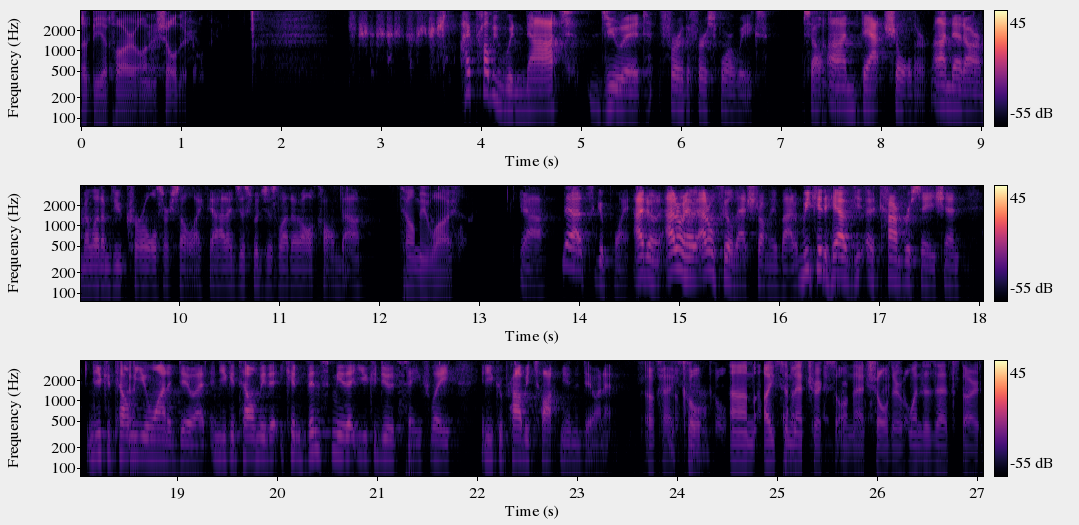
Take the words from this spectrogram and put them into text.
a BFR on his shoulder? I probably would not do it for the first four weeks. So okay. on that shoulder, on that arm, and let them do curls or so like that. I just would just let it all calm down. Tell me why. Yeah, that's a good point. I don't, I don't, have, I don't feel that strongly about it. We could have a conversation, and you could tell me you want to do it, and you could tell me that, convince me that you could do it safely, and you could probably talk me into doing it. Okay, so, cool. Um, isometrics on that shoulder. When does that start?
